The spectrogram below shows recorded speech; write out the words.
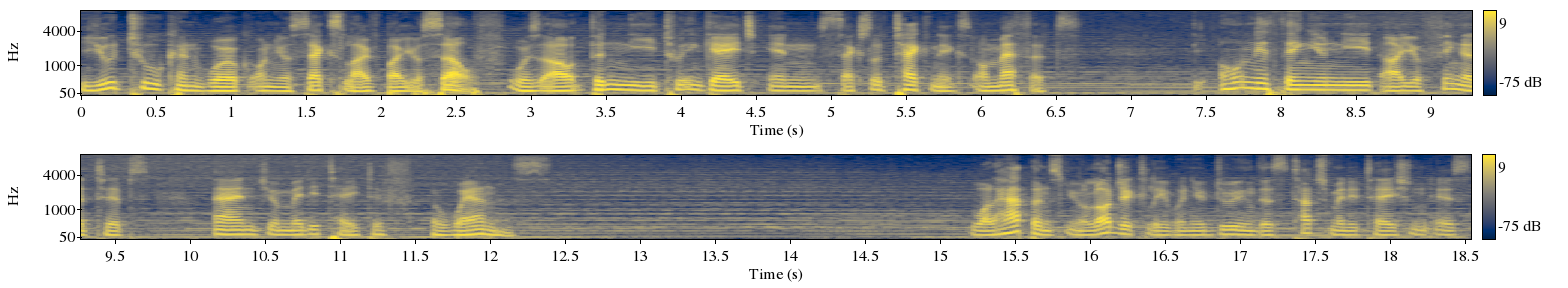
You too can work on your sex life by yourself without the need to engage in sexual techniques or methods. The only thing you need are your fingertips and your meditative awareness. What happens neurologically when you're doing this touch meditation is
